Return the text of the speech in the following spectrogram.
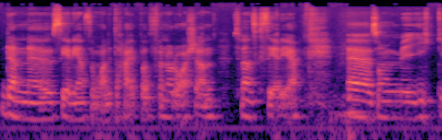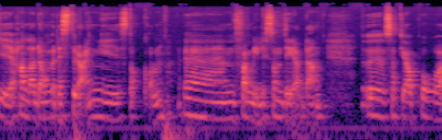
den eh, serien som var lite hypad för några år sedan, svensk serie. Eh, som gick, handlade om restaurang i Stockholm. Eh, en familj som drev den eh, satt jag på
